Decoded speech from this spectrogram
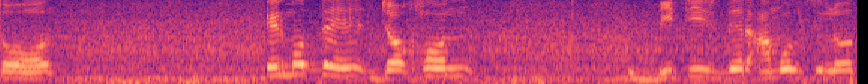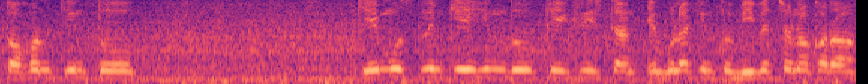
তো এর মধ্যে যখন ব্রিটিশদের আমল ছিল, তখন কিন্তু কে মুসলিম, কে হিন্দু, কে খ্রিস্টান, এগুলা কিন্তু বিবেচনা করা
